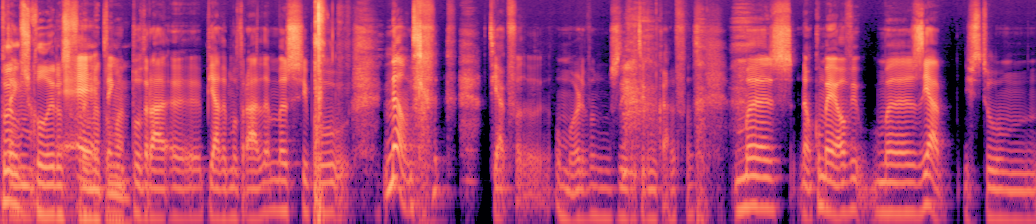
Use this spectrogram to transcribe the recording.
podemos tem- escolher o é, sofrimento tem humano. podera- eh, piada moderada, mas tipo, não. Tiago, humor, vamos divertir um bocado. Mas, não, como é óbvio, mas, já, isto.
